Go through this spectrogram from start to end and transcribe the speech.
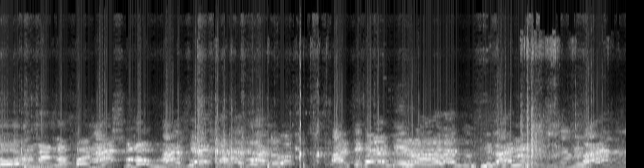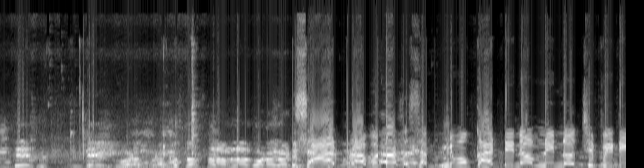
గవర్నమెంట్లో పని చేస్తున్నావు ప్రభుత్వ స్థలంలో కూడా కట్టి సార్ ప్రభుత్వ మేము కట్టినాం నిన్న వచ్చి పిటిషన్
